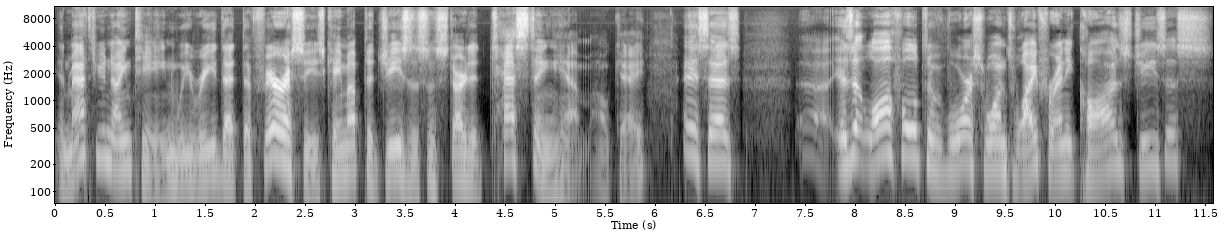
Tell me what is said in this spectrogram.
In Matthew 19, we read that the Pharisees came up to Jesus and started testing him, okay? And it says, uh, Is it lawful to divorce one's wife for any cause, Jesus?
